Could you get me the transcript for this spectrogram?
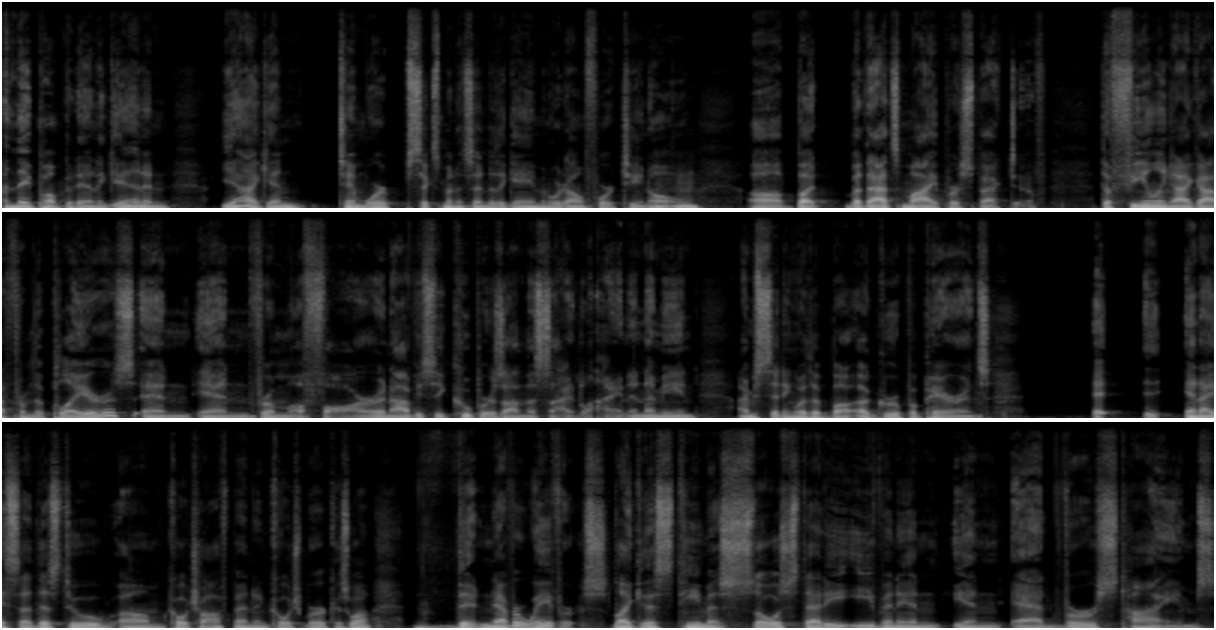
and they pump it in again. And yeah, again, Tim, we're six minutes into the game and we're down 14 0. Uh, but but that's my perspective. The feeling I got from the players and and from afar, and obviously Cooper's on the sideline. And I mean, I'm sitting with a, bu- a group of parents. And I said this to um, Coach Hoffman and Coach Burke as well. That never wavers. Like this team is so steady, even in in adverse times,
